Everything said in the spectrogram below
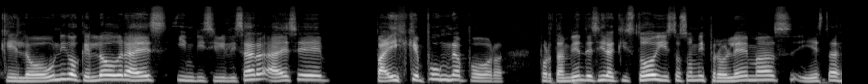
que lo único que logra es invisibilizar a ese país que pugna por, por también decir aquí estoy, estos son mis problemas y estas,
